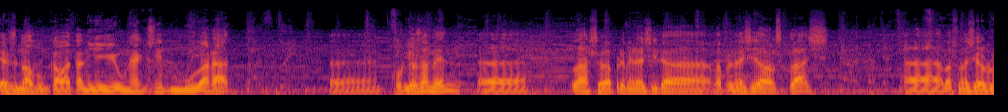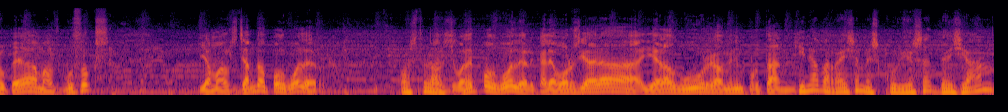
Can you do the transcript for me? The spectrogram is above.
És un àlbum que va tenir un èxit moderat. Eh, curiosament, eh, la seva primera gira, la primera gira dels Clash eh, va ser una gira europea amb els Buzoks i amb els Jam del Paul Weller. Ostres, El jovenet Paul Weller, que llavors ja era, ja era algú realment important. quina barreja més curiosa de Jam,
